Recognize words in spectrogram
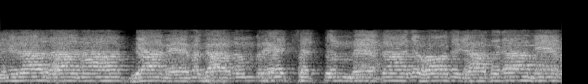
निराधानाभ्यामेव घातम् प्रयच्छत्वम् नेता जहोदयातयामेव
